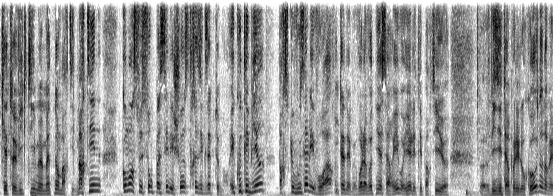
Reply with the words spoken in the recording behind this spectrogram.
qui êtes victime maintenant, Martine. Martine, comment se sont passées les choses très exactement? Écoutez bien. Parce que vous allez voir, tenez, ben voilà, votre nièce arrive, vous voyez, elle était partie euh, euh, visiter un peu les locaux. Non, non, mais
